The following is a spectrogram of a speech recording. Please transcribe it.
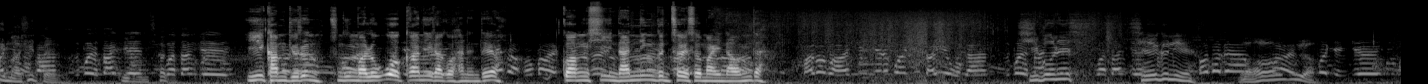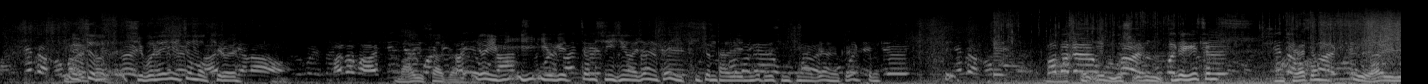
이 맛있다. 이거 한번 사자. 이 감귤은 중국말로 우어간이라고 하는데요. 광시 난닝 근처에서 많이 나옵니다. 기본에 세 근이에요. 아이고야. 1., 1.5kg에. 많이 사자. 여기, 이, 여기 좀 싱싱하지 않을까? 잎이 좀 달려있는 게 더 싱싱하지 않을까? 좀, 이 무슨 이런 근데 이게 좀 상태가 좀 이 와인이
